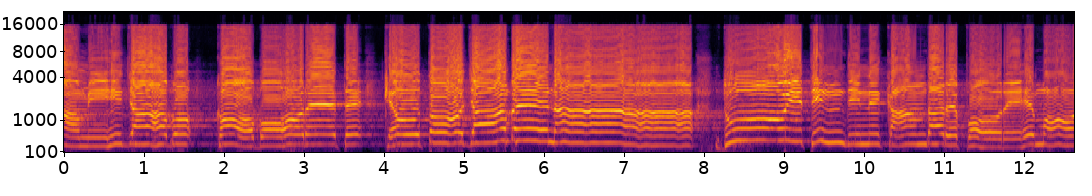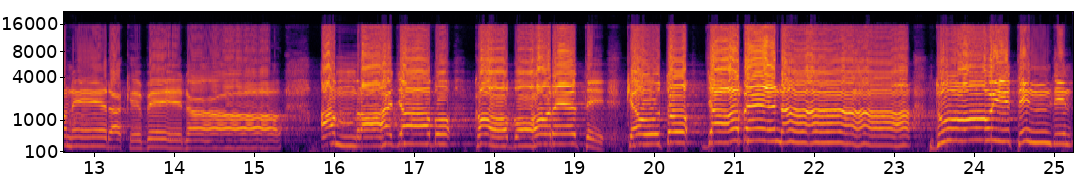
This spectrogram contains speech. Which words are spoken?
আমি যাব কবরেতে, কেউ তো যাবে না। দুই কান্দার পরে মনে রাখবে না। আমরা যাব কবরেতে, কেউ তো যাবে না। দুই, তিন দিন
